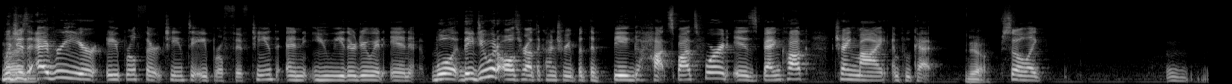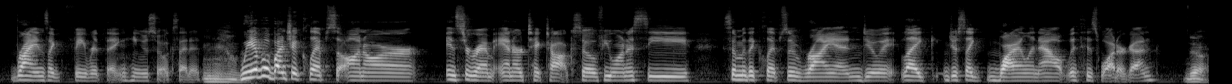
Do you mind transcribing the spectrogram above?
which is every year April 13th to April 15th and you either do it in well they do it all throughout the country but the big hotspots for it is Bangkok, Chiang Mai and Phuket. yeah. So like Ryan's like favorite thing. He was so excited. Mm-hmm. We have a bunch of clips on our Instagram and our TikTok. So if you want to see some of the clips of Ryan doing like just like wiling out with his water gun. Yeah.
